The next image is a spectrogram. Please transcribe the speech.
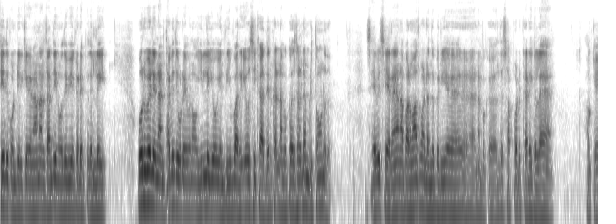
செய்து கொண்டிருக்கிறேன். ஆனால் தந்தையின் உதவியோ கிடைப்பதில்லை. ஒருவேளை நான் தகுதி உடையவனோ இல்லையோ என்று இவ்வாறு யோசிக்காதீர்கள். நமக்கு சில டைம் இப்படி தோணுது. சேவை செய்கிறேன் ஆனால் பரமாத்மாட்ட வந்து பெரிய நமக்கு வந்து சப்போர்ட் கிடைக்கல. ஓகே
